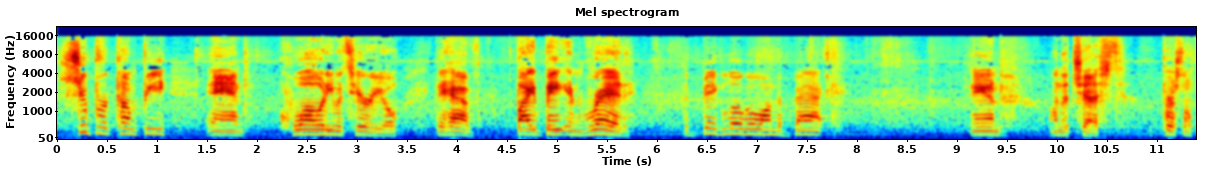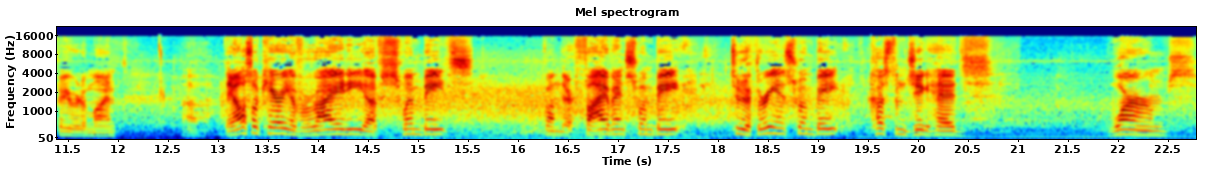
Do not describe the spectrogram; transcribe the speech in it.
super comfy, and quality material. They have Bight Bait in red, the big logo on the back, and on the chest. Personal favorite of mine. Uh, they also carry a variety of swim baits from their 5 inch swim bait to their 3 inch swim bait, custom jig heads, worms.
